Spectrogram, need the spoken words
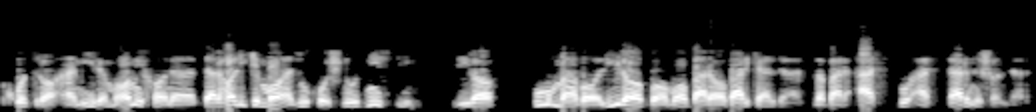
خود را امیر ما می‌خواند در حالی که ما از او خوشنود نیستیم. زیرا او موالی را با ما برابر کرده است و بر اسب و استر نشانده است.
